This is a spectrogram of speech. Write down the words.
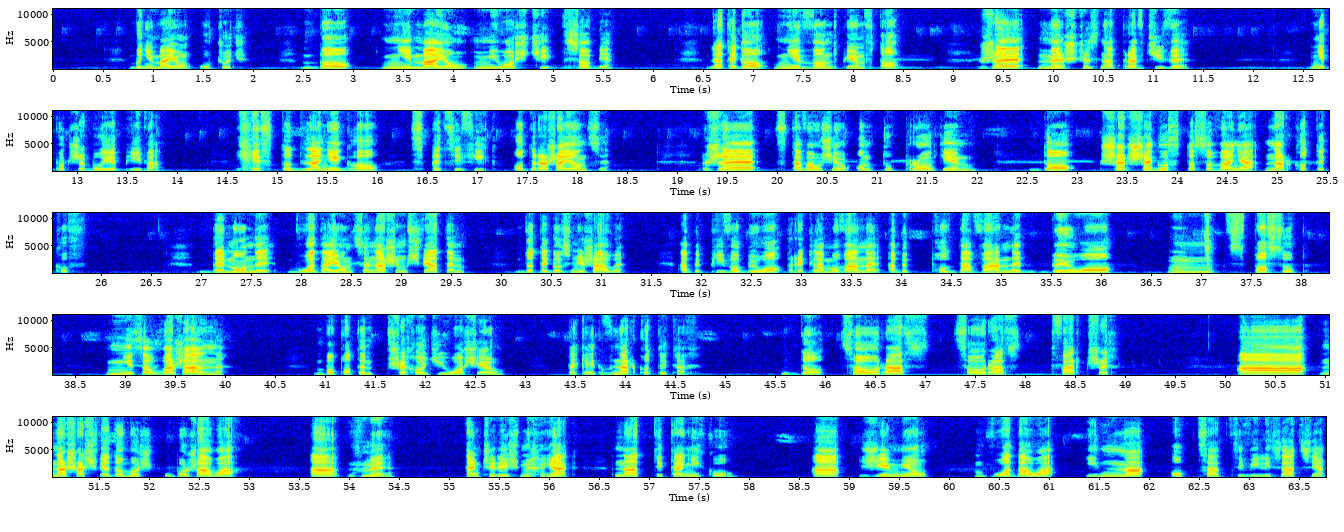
bo nie mają uczuć, bo nie mają miłości w sobie. Dlatego nie wątpię w to, że mężczyzna prawdziwy nie potrzebuje piwa. Jest to dla niego specyfik odrażający, że stawał się on tu progiem do szerszego stosowania narkotyków. Demony władające naszym światem do tego zmierzały, aby piwo było reklamowane, aby podawane było mm, w sposób niezauważalny, bo potem przechodziło się, tak jak w narkotykach, do coraz, coraz twardszych. A nasza świadomość ubożała, a my tańczyliśmy jak na Titaniku, a Ziemią władała inna obca cywilizacja,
